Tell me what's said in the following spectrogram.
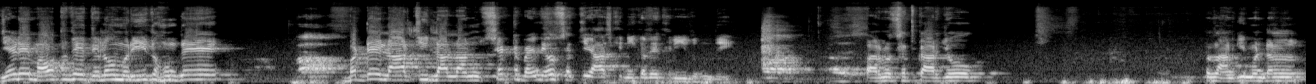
ਜਿਹੜੇ ਮੌਤ ਦੇ ਦਿਲੋਂ ਮਰੀਦ ਹੁੰਦੇ ਵੱਡੇ ਲਾਲਚੀ ਲਾਲਾਂ ਨੂੰ ਸਿੱਟ ਬੈਂਦੇ ਉਹ ਸੱਚੇ ਆਸ਼ਕ ਨਹੀਂ ਕਦੇ ਖਰੀਦ ਹੁੰਦੇ। ਪਰਮ ਸਤਿਕਾਰਯੋਗ ਪ੍ਰਧਾਨਗੀ ਮੰਡਲ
